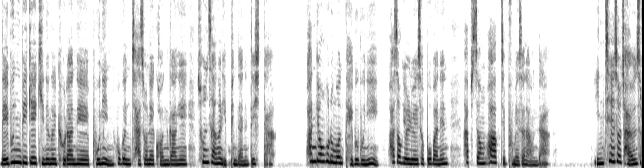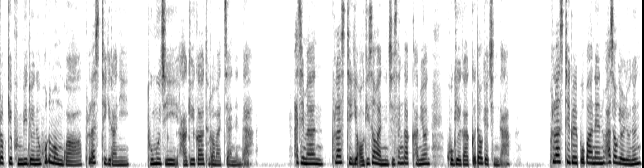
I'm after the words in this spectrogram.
내분비계 기능을 교란해 본인 혹은 자손의 건강에 손상을 입힌다는 뜻이다. 환경 호르몬 대부분이 화석 연료에서 뽑아낸 합성 화학 제품에서 나온다. 인체에서 자연스럽게 분비되는 호르몬과 플라스틱이라니 도무지 악귀가 들어맞지 않는다. 하지만 플라스틱이 어디서 왔는지 생각하면 고개가 끄덕여진다. 플라스틱을 뽑아낸 화석연료는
